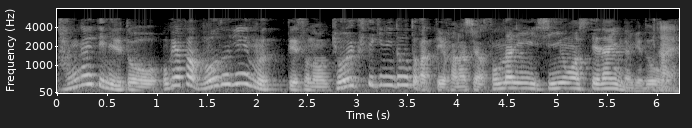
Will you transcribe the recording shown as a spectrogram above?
考えてみると、僕やっぱボードゲームってその教育的にどうとかっていう話はそんなに信用はしてないんだけど、はい。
